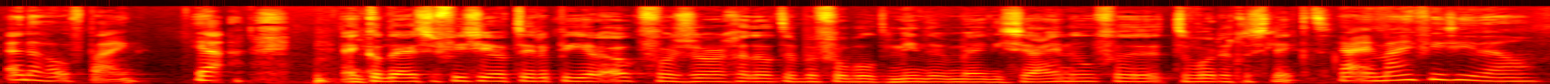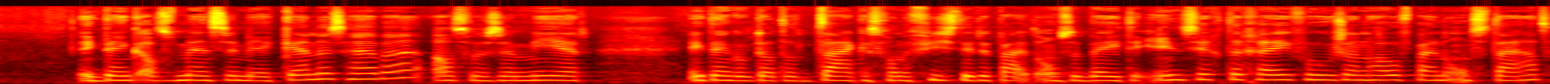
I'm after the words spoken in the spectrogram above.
En de hoofdpijn. Ja. En kan deze fysiotherapie er ook voor zorgen dat er bijvoorbeeld minder medicijnen hoeven te worden geslikt? Ja, in mijn visie wel. Ik denk als mensen meer kennis hebben, als we ze meer. Ik denk ook dat het een taak is van de fysiotherapeut om ze beter inzicht te geven hoe zo'n hoofdpijn ontstaat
